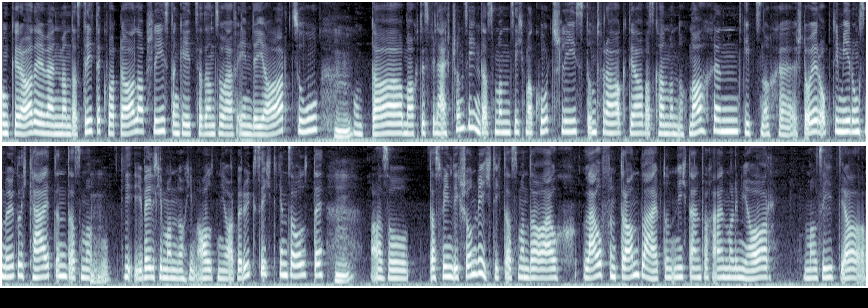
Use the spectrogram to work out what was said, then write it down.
Und gerade wenn man das dritte Quartal abschließt, dann geht es ja dann so auf Ende Jahr zu. Mhm. Und da macht es vielleicht schon Sinn, dass man sich mal kurz schließt und fragt, ja, was kann man noch machen? Gibt es noch äh, Steueroptimierungsmöglichkeiten, dass man, mhm. die, welche man noch im alten Jahr berücksichtigen sollte? Mhm. Also das finde ich schon wichtig, dass man da auch laufend dran bleibt und nicht einfach einmal im Jahr mal sieht, ja,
